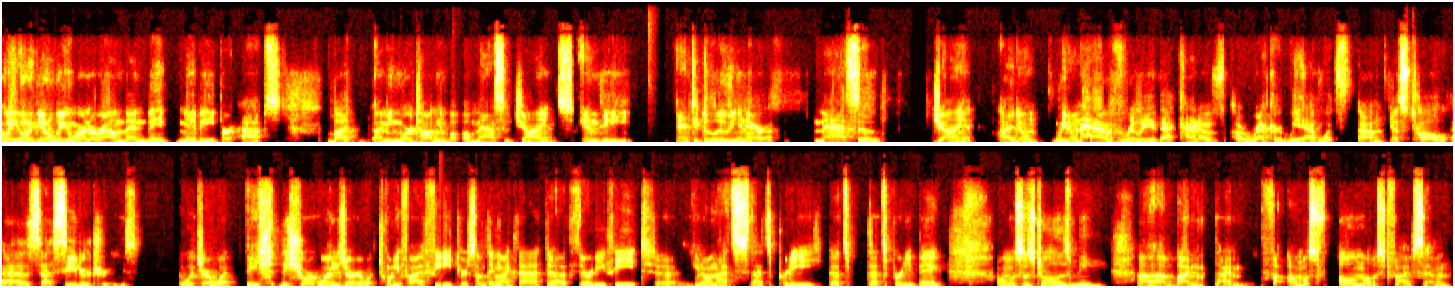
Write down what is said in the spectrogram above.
we, we, we weren't around then, maybe, maybe perhaps, but I mean, we're talking about massive giants in the antediluvian era, massive giant. I don't, we don't have really that kind of a record. We have what's um, as tall as uh, cedar trees which are what the the short ones are what 25 feet or something like that uh, 30 feet uh, you know and that's that's pretty that's that's pretty big. Almost as tall as me. Uh, i'm i'm f- almost almost five seven.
